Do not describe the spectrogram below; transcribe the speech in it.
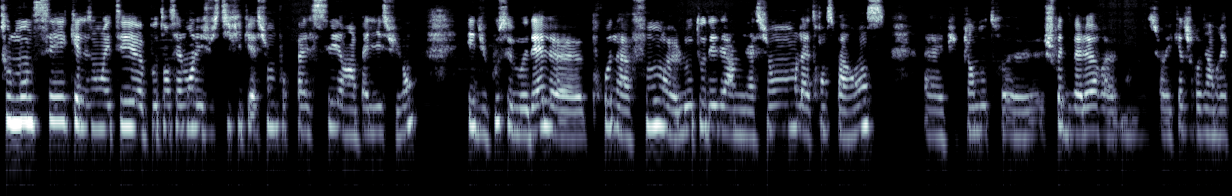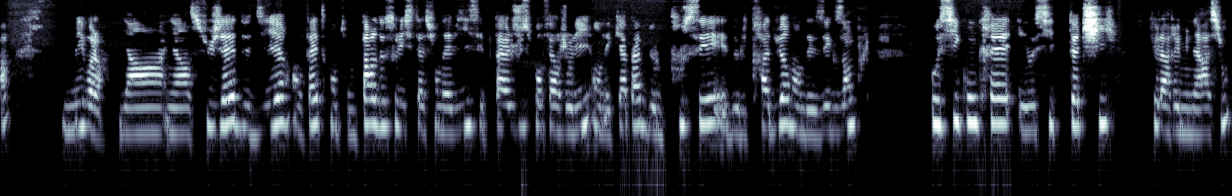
tout le monde sait quelles ont été euh, potentiellement les justifications pour passer à un palier suivant. Et du coup, ce modèle euh, prône à fond euh, l'autodétermination, la transparence, et puis plein d'autres chouettes valeurs sur lesquelles je ne reviendrai pas. Mais voilà, il y, y, a un sujet de dire, en fait, quand on parle de sollicitation d'avis, c'est pas juste pour faire joli, on est capable de le pousser et de le traduire dans des exemples aussi concrets et aussi touchy que la rémunération.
